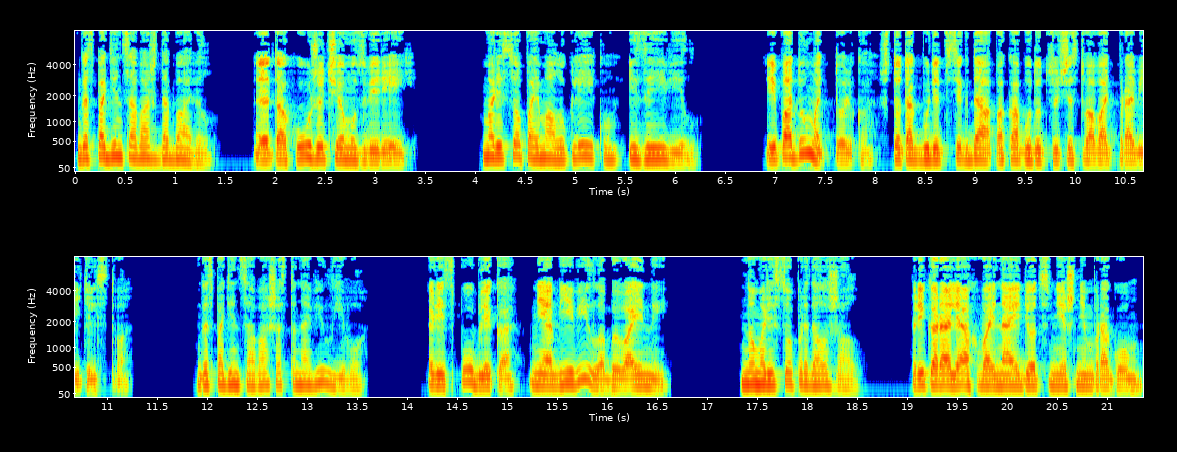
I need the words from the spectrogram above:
Господин Саваш добавил. «Это хуже, чем у зверей». Марисо поймал уклейку и заявил. И подумать только, что так будет всегда, пока будут существовать правительства. Господин Саваш остановил его. Республика не объявила бы войны. Но Марисо продолжал. При королях война идет с внешним врагом,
